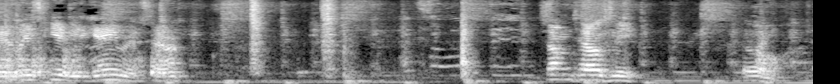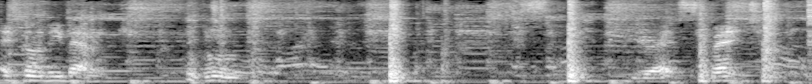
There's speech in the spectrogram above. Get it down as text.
At least give you a game this time. Something tells me Oh, it's going to be better. you right? Ready?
